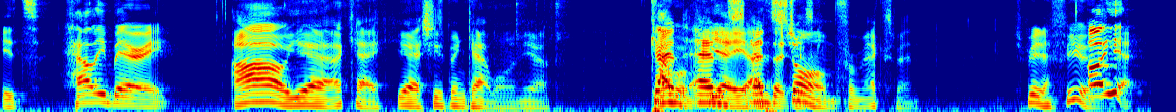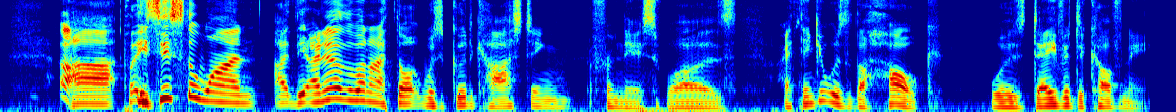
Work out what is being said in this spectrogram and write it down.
It's Halle Berry. Oh yeah, okay, yeah, she's been Catwoman, yeah, Catwoman. and and, Yeah, yeah, and Storm from X Men. She's been a few. Oh yeah. Oh, Uh, is this the one? Uh, the another one I thought was good casting from this was I think it was the Hulk was David Duchovny,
